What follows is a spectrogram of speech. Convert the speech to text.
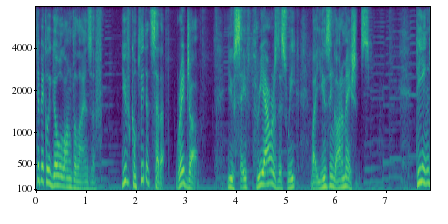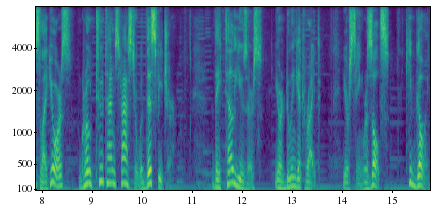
typically go along the lines of You've completed setup, great job. You saved three hours this week by using automations. Teams like yours grow two times faster with this feature. They tell users you're doing it right, you're seeing results, keep going.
